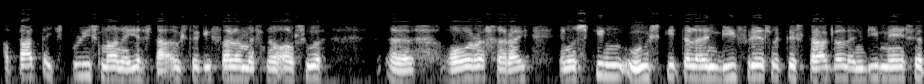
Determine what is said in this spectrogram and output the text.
apartheidspolismanne, hier daai ou stukkie film is nou al so uh horre gery en ons skien hoe skiet hulle in die vreeslike struggle in die mense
